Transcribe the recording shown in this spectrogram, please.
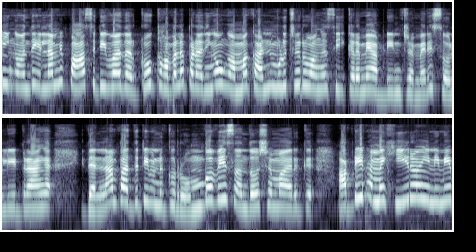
நீங்கள் வந்து எல்லாமே பாசிட்டிவாக தான் இருக்கோ கவலைப்படாதீங்க. உங்கள் அம்மா கண் முடிச்சிருவாங்க சீக்கிரமே அப்படின்ற மாதிரி சொல்லிடுறாங்க. இதெல்லாம் பார்த்துட்டு இவனுக்கு ரொம்பவே சந்தோஷமாக இருக்குது அப்படியே நம்ம ஹீரோயினுமே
